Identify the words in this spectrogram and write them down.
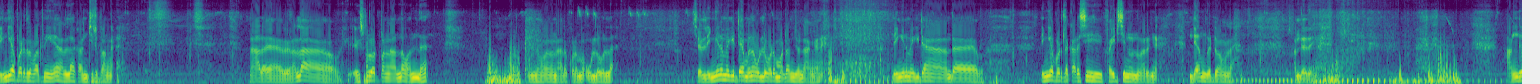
லிங்கா படத்தில் பார்த்தீங்கன்னா நல்லா காமிச்சிருப்பாங்க. நான் அதை நல்லா எக்ஸ்ப்ளோர் பண்ணலான்னு தான் வந்தேன். இன்னும் நேரம் கூடமே உள்ளே உள்ள. சரி லிங்கனமைக்கு தான் உள்ளே விட மாட்டேன்னு சொன்னாங்க. லிங்கனமைக்கிட்ட அந்த லிங்க படத்தில் கடைசி ஃபைட் சீன் ஒன்று வருங்க. டேம் கட்டுவாங்களே அந்த இதுங்க அங்கே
